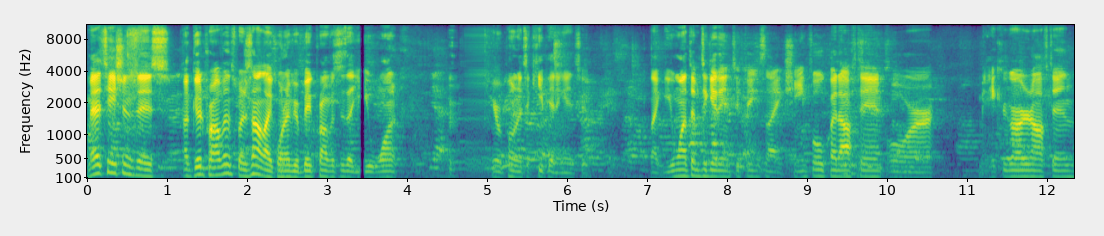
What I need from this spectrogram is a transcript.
meditations is a good province, but it's not like one of your big provinces that you want your opponent to keep hitting into. Like you want them to get into things like shameful quite often or your garden often.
